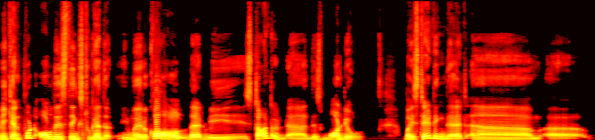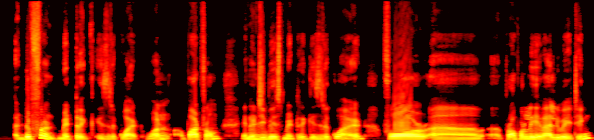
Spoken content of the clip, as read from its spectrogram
we can put all these things together. You may recall that we started uh, this module by stating that um, uh, a different metric is required. One apart from energy based metric is required for uh, properly evaluating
